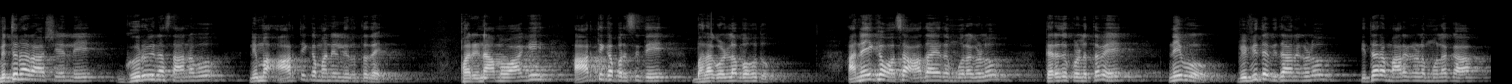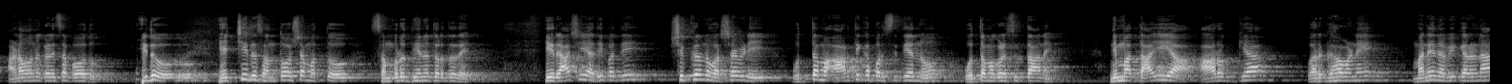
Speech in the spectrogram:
ಮಿಥುನ ರಾಶಿಯಲ್ಲಿ ಗುರುವಿನ ಸ್ಥಾನವು ನಿಮ್ಮ ಆರ್ಥಿಕ ಮನೆಯಲ್ಲಿರುತ್ತದೆ. ಪರಿಣಾಮವಾಗಿ ಆರ್ಥಿಕ ಪರಿಸ್ಥಿತಿ ಬಲಗೊಳ್ಳಬಹುದು. ಅನೇಕ ಹೊಸ ಆದಾಯದ ಮೂಲಗಳು ತೆರೆದುಕೊಳ್ಳುತ್ತವೆ. ನೀವು ವಿವಿಧ ವಿಧಾನಗಳು, ಇತರ ಮಾರ್ಗಗಳ ಮೂಲಕ ಹಣವನ್ನು ಗಳಿಸಬಹುದು. ಇದು ಹೆಚ್ಚಿದ ಸಂತೋಷ ಮತ್ತು ಸಮೃದ್ಧಿಯನ್ನು ತರುತ್ತದೆ. ಈ ರಾಶಿಯ ಅಧಿಪತಿ ಶುಕ್ರನು ವರ್ಷವಿಡೀ ಉತ್ತಮ ಆರ್ಥಿಕ ಪರಿಸ್ಥಿತಿಯನ್ನು ಉತ್ತಮಗೊಳಿಸುತ್ತಾನೆ. ನಿಮ್ಮ ತಾಯಿಯ ಆರೋಗ್ಯ, ವರ್ಗಾವಣೆ, ಮನೆ ನವೀಕರಣ,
